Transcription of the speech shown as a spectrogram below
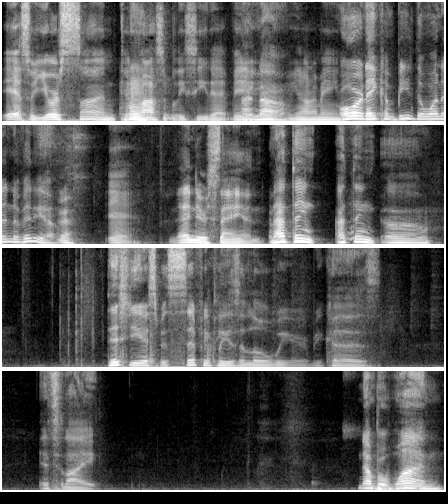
yeah. So your son could possibly see that video. Mm. I know. You know what I mean? Or they can be the one in the video. Yeah. yeah. Then you're saying And I think I think um, this year specifically is a little weird because it's like number one,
